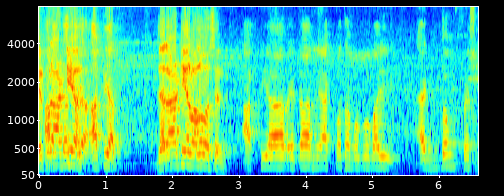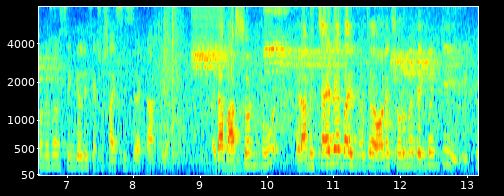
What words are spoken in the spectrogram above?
এরপর RTR? আরটিআর যারা আরটিআর ভালোবাসেন? আরটিআর এটা আমি এক কথা বলব ভাই একদম ফ্রেশ কন্ডিশন সিঙ্গেল ডিস্ক একশো ষাট সিসির একটা আরটিআর এটা ভার্সন টু এটা আমি চাইলে ভাই যে অনেক শোরুমে দেখবেন কি একটু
